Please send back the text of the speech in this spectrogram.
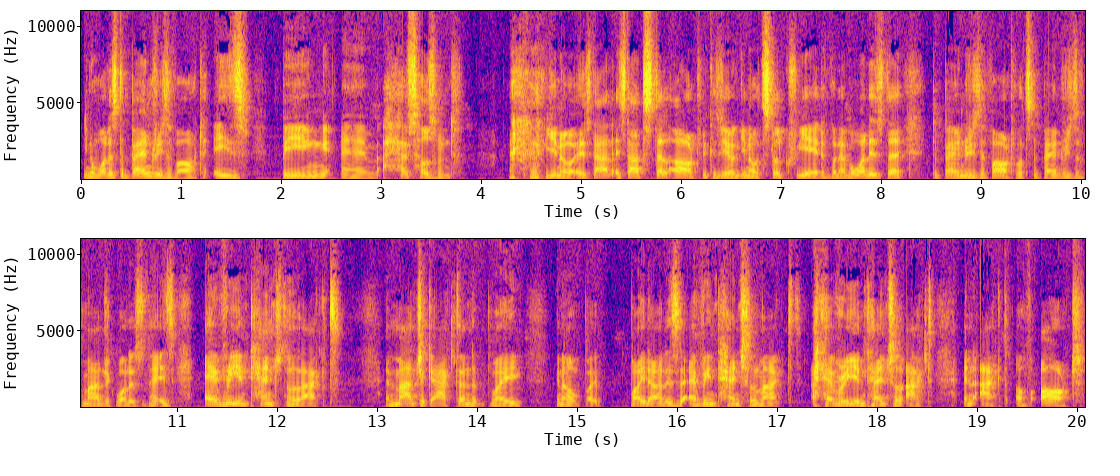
you know what is the boundaries of art? Is being um, a house husband you know, is that is that still art because you know, you know it's still creative, whatever. What is the, the boundaries of art? What's the boundaries of magic? What is is every intentional act a magic act? And by you know by by that is every intentional act every intentional act an act of art.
